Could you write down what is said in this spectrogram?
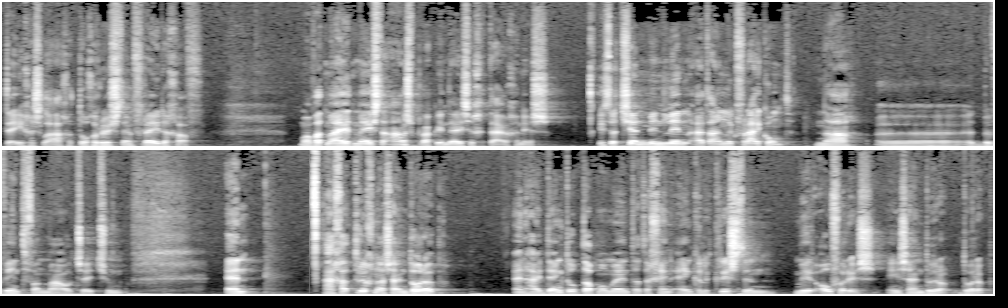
tegenslagen toch rust en vrede gaf. Maar wat mij het meeste aansprak in deze getuigenis is dat Chen Minlin uiteindelijk vrijkomt na uh, het bewind van Mao Zedong. En hij gaat terug naar zijn dorp en hij denkt op dat moment dat er geen enkele christen meer over is in zijn dorp.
